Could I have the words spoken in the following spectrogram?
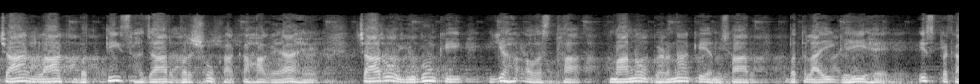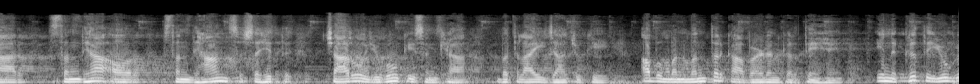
4 लाख 32 हज़ार वर्षों का कहा गया है। चारों युगों की यह अवस्था मानव गणना के अनुसार बतलाई गई है। इस प्रकार संध्या और संध्यांश सहित चारों युगों की संख्या बतलाई जा चुकी। अब मनवंतर का वर्णन करते हैं। इन कृत युग,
